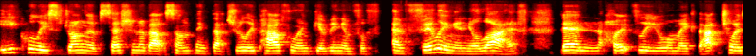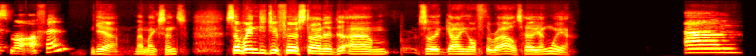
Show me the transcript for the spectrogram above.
equally strong obsession about something that's really powerful and giving and fulf- and filling in your life, then hopefully you will make that choice more often. Yeah, that makes sense. So when did you first started um, sort of going off the rails? How young were you? Um,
